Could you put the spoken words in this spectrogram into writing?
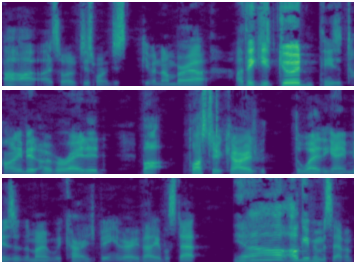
uh, I, I sort of just want to just give a number out. I think he's good. I think he's a tiny bit overrated, but plus two courage with the way the game is at the moment with courage being a very valuable stat. Yeah, I'll, I'll give him a seven.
